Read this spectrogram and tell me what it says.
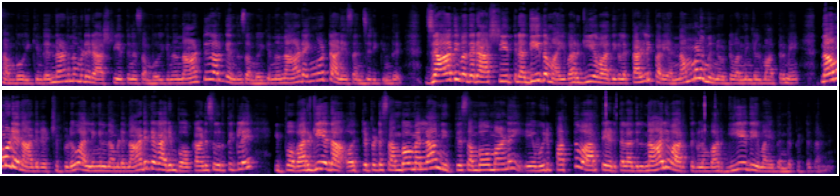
സംഭവിക്കുന്നത്? എന്താണ് നമ്മുടെ രാഷ്ട്രീയത്തിന് സംഭവിക്കുന്നത്? നാട്ടുകാർക്ക് എന്ത് സംഭവിക്കുന്നത്? നാട് എങ്ങോട്ടാണ് ഈ സഞ്ചരിക്കുന്നത്? ജാതിമത രാഷ്ട്രീയത്തിന് അതീതമായി വർഗീയവാദികളെ തള്ളിപ്പറയാൻ നമ്മൾ മുന്നോട്ട് വന്നെങ്കിൽ മാത്രമേ നമ്മുടെ നാട് രക്ഷപ്പെടൂ. അല്ലെങ്കിൽ നമ്മുടെ നാടിന്റെ കാര്യം പോക്കാണ് സുഹൃത്തുക്കളെ. ഇപ്പൊ വർഗീയത ഒറ്റപ്പെട്ട സംഭവമല്ല നിത്യ സംഭവമാണ് ഒരു പത്ത് വാർത്ത എടുത്താൽ അതിൽ നാല് വാർത്തകളും വർഗീയതയുമായി ബന്ധപ്പെട്ടതാണ്.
